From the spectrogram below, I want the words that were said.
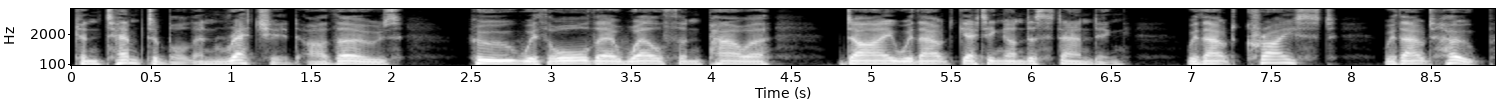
contemptible, and wretched are those who, with all their wealth and power, die without getting understanding, without Christ, without hope,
